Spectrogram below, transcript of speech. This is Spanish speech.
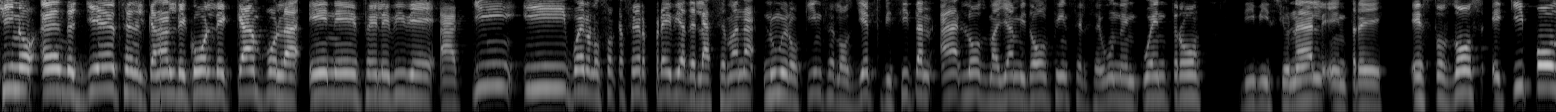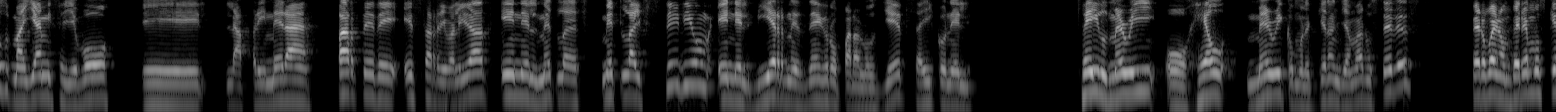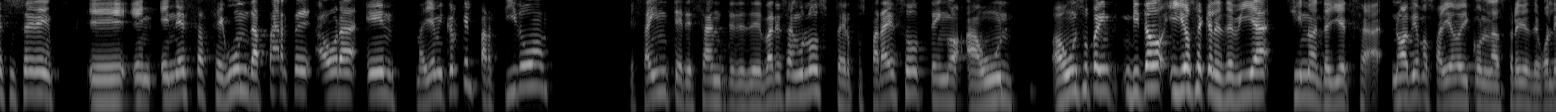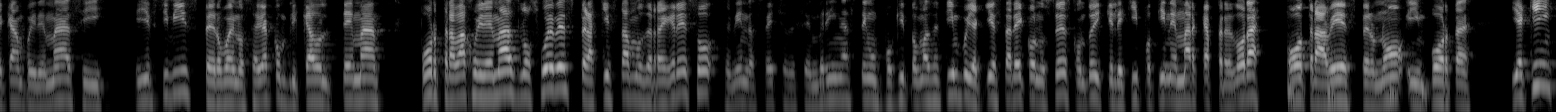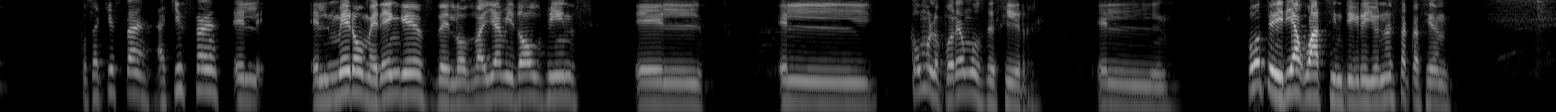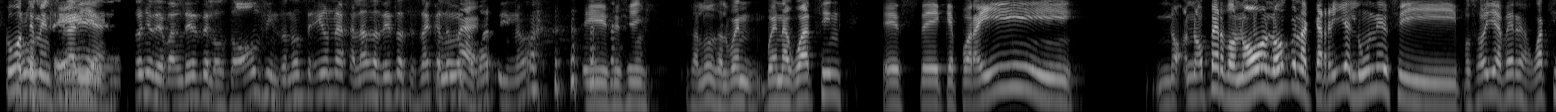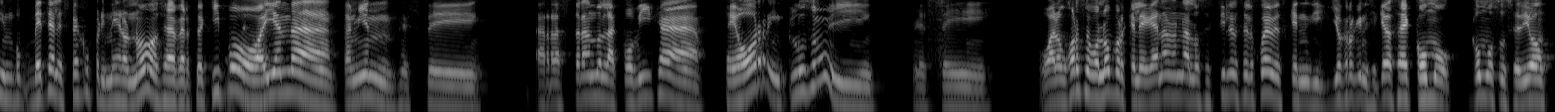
Chino and the Jets en el canal de Gol de Campo. La NFL vive aquí. Y bueno, nos toca hacer previa de la semana número 15. Los Jets visitan a los Miami Dolphins, el segundo encuentro divisional entre estos dos equipos. Miami se llevó eh, la primera parte de esta rivalidad en el MetLife, MetLife Stadium en el Viernes Negro para los Jets, ahí con el Fail Mary o Hell Mary, como le quieran llamar ustedes. Pero bueno, veremos qué sucede eh, en, en esta segunda parte ahora en Miami. Creo que el partido está interesante desde varios ángulos, pero pues para eso tengo a un, a un super invitado y yo sé que les debía Chino and the Jets. No habíamos fallado ahí con las previas de gol de campo y demás y, y FCBs, pero bueno, se había complicado el tema por trabajo y demás los jueves, pero aquí estamos de regreso, se vienen las fechas de sembrinas, tengo un poquito más de tiempo y aquí estaré con ustedes con todo y que el equipo tiene marca perdedora otra vez, pero no importa. Y aquí, pues aquí está, aquí está el, el mero merengues de los Miami Dolphins, el, el, ¿cómo lo podríamos decir? El, ¿cómo te diría Watson, Tigrillo, en esta ocasión? ¿Cómo te mencionaría? Antonio de Valdés de los Dolphins, o no sé, una jalada de esas se saca luego a Watson, ¿no? Sí, sí, sí. Saludos al buen, buen Watson. Este, que por ahí no, no perdonó, ¿no? Con la carrilla el lunes y pues oye, a ver, Watson, vete al espejo primero, ¿no? O sea, a ver, tu equipo ahí anda también, este, arrastrando la cobija peor incluso y, este, o a lo mejor se voló porque le ganaron a los Steelers el jueves, que yo creo que ni siquiera sabe cómo, cómo sucedió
